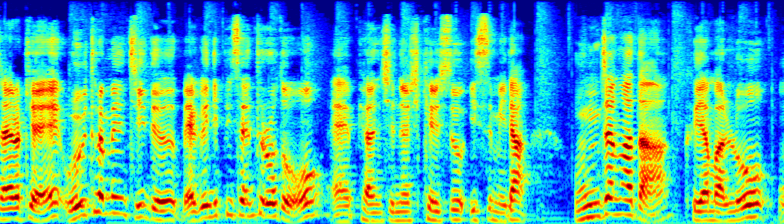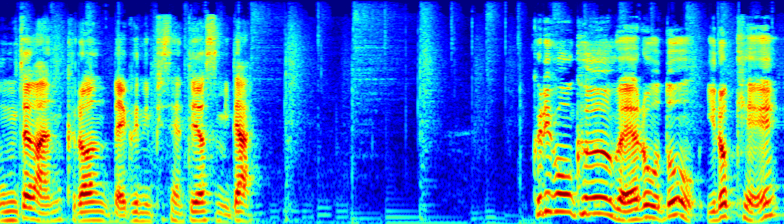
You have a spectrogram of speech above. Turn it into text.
자 이렇게 울트라맨 지드 매그니피센트로도 예, 변신을 시킬 수 있습니다. 웅장하다 그야말로 웅장한 그런 매그니피센트였습니다. 그리고 그 외로도 이렇게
